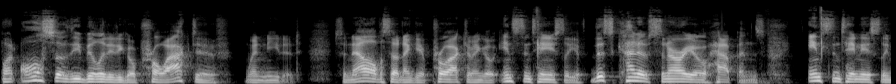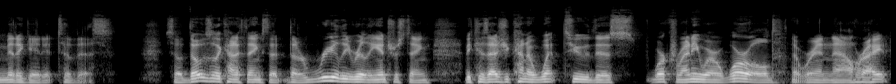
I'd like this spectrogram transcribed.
but also the ability to go proactive when needed. So now all of a sudden I get proactive and go instantaneously. If this kind of scenario happens, instantaneously mitigate it to this. So those are the kind of things that, that are really, really interesting because as you kind of went to this work from anywhere world that we're in now, right?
